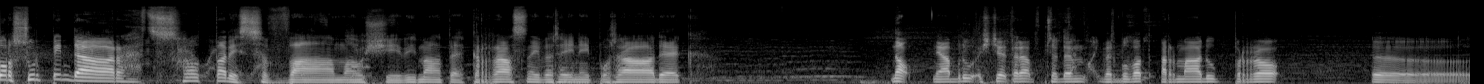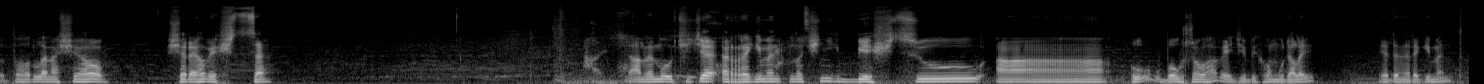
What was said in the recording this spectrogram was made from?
Thor Surpindar, co tady s váma, hoši? Vy máte krásný veřejný pořádek. No, já budu ještě teda předem verbovat armádu pro uh, tohodle našeho šedého věžce. Dáme mu určitě regiment nočních běžců a... Uh, bouřnou havěť, že bychom mu dali jeden regiment.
